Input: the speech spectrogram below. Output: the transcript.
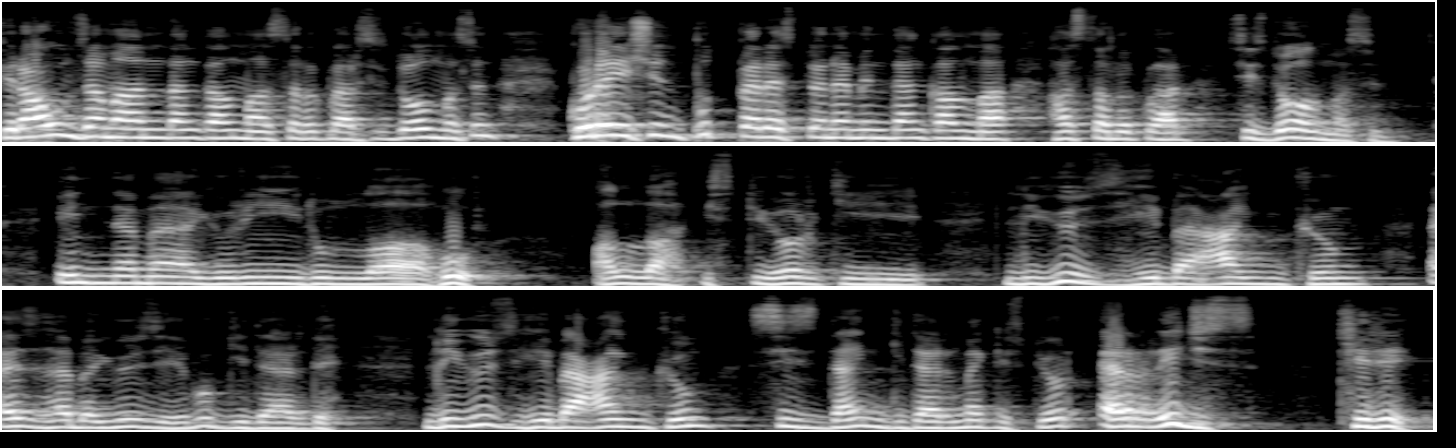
Firavun zamanından kalma hastalıklar sizde olmasın. Kureyş'in putperest döneminden kalma hastalıklar sizde olmasın. İnnemâ yuridullahu Allah istiyor ki li yüzhibe ankum ezhebe yüzhibu giderdi. Li yüzhibe ankum sizden gidermek istiyor. Erricis kiri,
